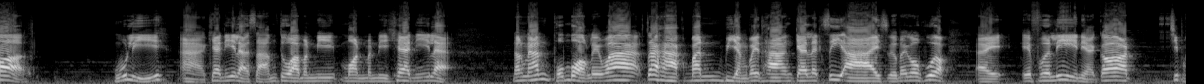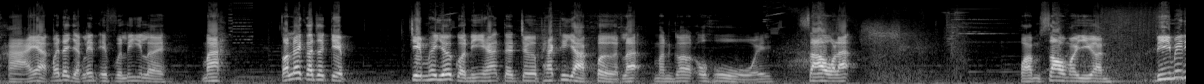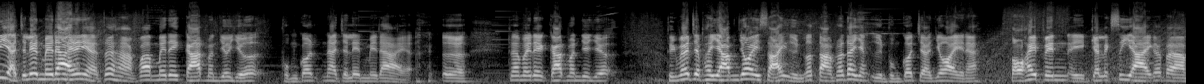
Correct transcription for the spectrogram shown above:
หูหลี อ่า แค่นี้แหละ 3 ตัวมันมีมอนมันมีแค่นี้แหละ ดังนั้นผมบอกเลยว่า ถ้าหากมันเบี่ยงไปทาง Galaxy Eyes หรือไม่ก็พวกไอเอฟเฟอรี่เนี่ยก็ชิบหายอะ ไม่ได้อยากเล่นเอฟเฟอรี่เลย มา ตอนแรกก็จะเก็บเจมให้เยอะกว่านี้ฮะ แต่เจอแพ็คที่อยากเปิดละ มันก็โอ้โหเศร้าละ ความเศร้ามาเยือน ดีไม่ดีอาจจะเล่นไม่ได้นะเนี่ย ถ้าหากว่าไม่ได้การ์ดมันเยอะๆ ผมก็น่าจะเล่นไม่ได้อะเออ ถ้าไม่ได้การ์ดมันเยอะๆ ถึงแม้จะพยายามย่อยสายอื่นก็ตาม ถ้าได้อย่างอื่นผมก็จะย่อยนะ ต่อให้เป็นไอ้ Galaxy Eye ก็ตาม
